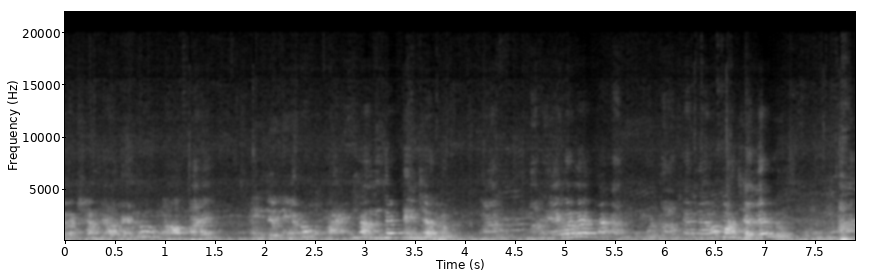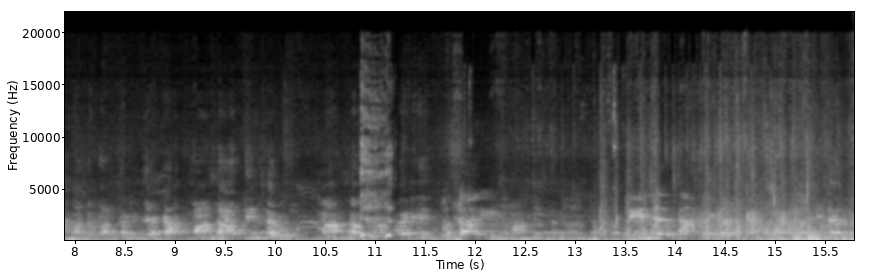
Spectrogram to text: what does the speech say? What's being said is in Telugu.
సెలక్షన్ కాలేదు మా అబ్బాయి ఇంజనీరు మా ఇంట్లో అందరు టీచర్లు. మా మా ఎవరైనా ఇప్పుడు మాట్లాడారో మా చెల్లెలు. వాళ్ళ భర్త వివేక మా సార్ టీచరు. మా అబ్బాయి టీచర్ టీచర్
